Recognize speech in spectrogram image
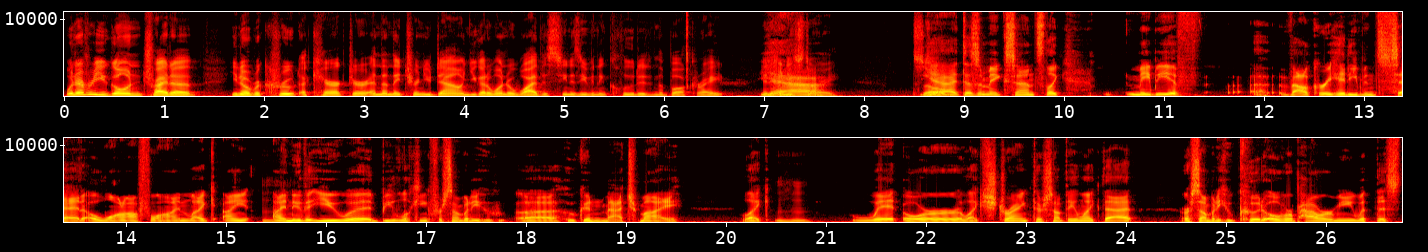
whenever you go and try to, you know, recruit a character and then they turn you down, you got to wonder why this scene is even included in the book, right? In any story. So yeah, it doesn't make sense. Like maybe if uh, Valkyrie had even said a one-off line, like I Mm-hmm. I knew that you would be looking for somebody who uh, who can match my like Mm-hmm. wit or like strength or something like that, or somebody who could overpower me with this.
